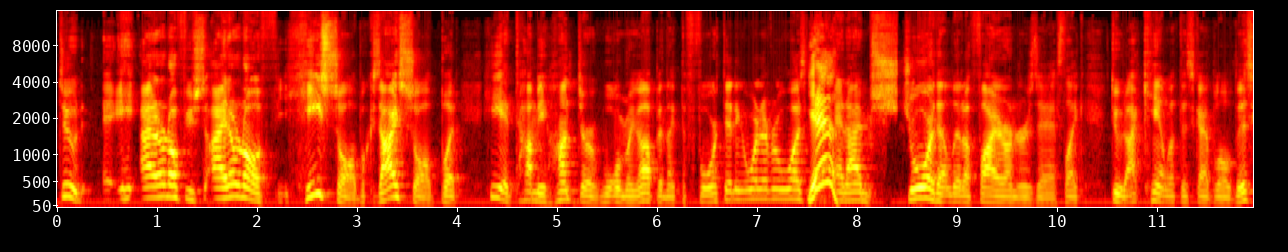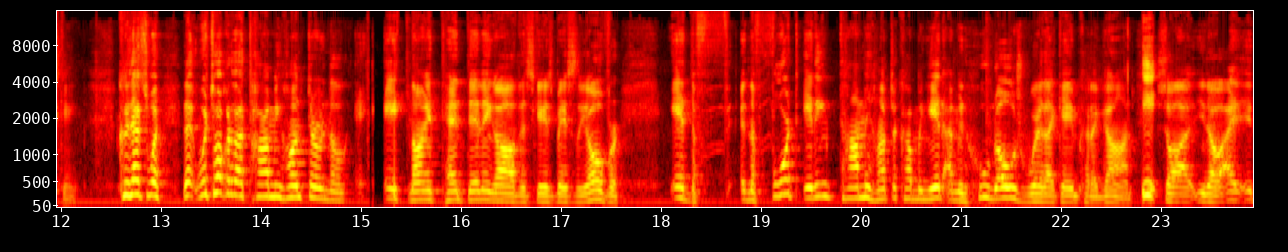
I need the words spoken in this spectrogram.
dude. He, I don't know if you. I don't know if he saw because I saw, but he had Tommy Hunter warming up in like the fourth inning or whatever it was. Yeah. And I'm sure that lit a fire under his ass. Like, dude, I can't let this guy blow this game. Because that's what that, we're talking about. Tommy Hunter in the eighth, ninth, tenth inning. Oh, this game's basically over. In the in the fourth inning, Tommy Hunter coming in. I mean, who knows where that game could have gone? It, so, uh, you know, I,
